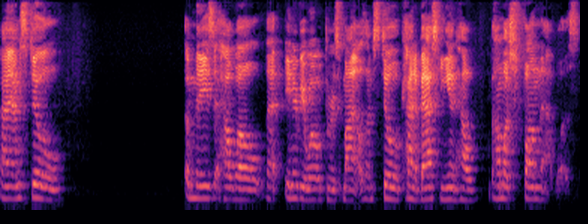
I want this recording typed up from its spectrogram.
I'm still amazed at how well that interview went with Bruce Miles. I'm still kind of basking in how, how much fun that was.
